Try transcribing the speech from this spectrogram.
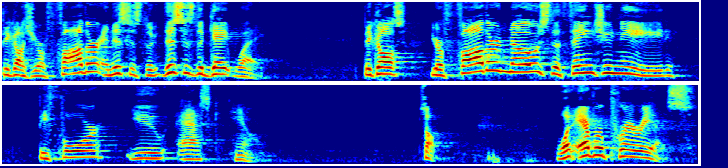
Because your father, and this is the, this is the gateway, because your father knows the things you need before you ask him. So, whatever prayer is,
